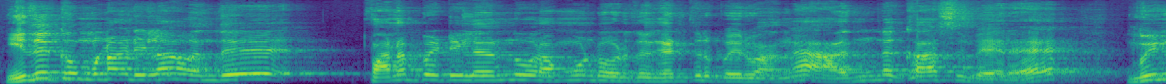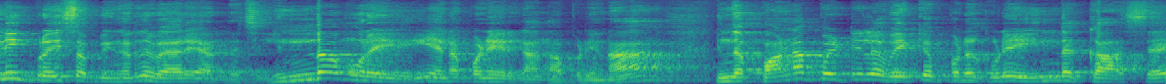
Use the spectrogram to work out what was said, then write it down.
இதுக்கு முன்னாடிலாம் வந்து பணப்பெட்டியிலேருந்து ஒரு அமௌண்ட் ஒருத்தவங்க எடுத்துகிட்டு போயிடுவாங்க அந்த காசு வேறு. வின்னிங் ப்ரைஸ் அப்படிங்கிறது வேறையாக இருந்துச்சு. இந்த முறை என்ன பண்ணியிருக்காங்க அப்படின்னா இந்த பணப்பெட்டியில் வைக்கப்படக்கூடிய இந்த காசை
